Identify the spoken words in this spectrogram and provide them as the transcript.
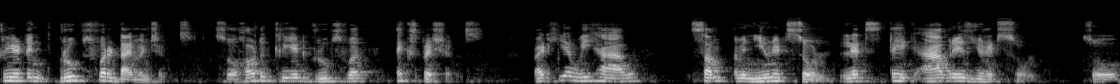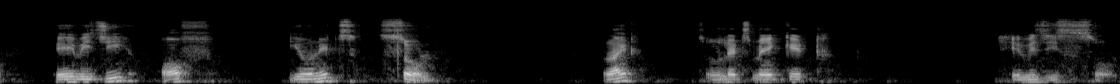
creating groups for dimensions. So how to create groups for expressions. Right here we have some i mean units sold. Let's take average units sold. So avg of units sold. Right? So let's make it avg sold.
